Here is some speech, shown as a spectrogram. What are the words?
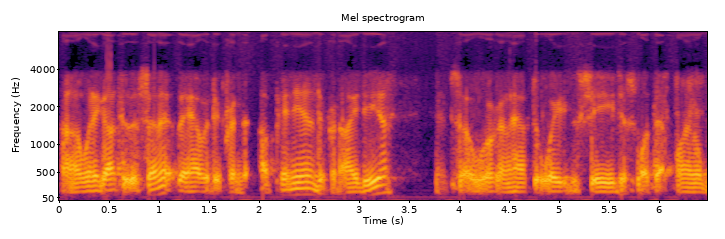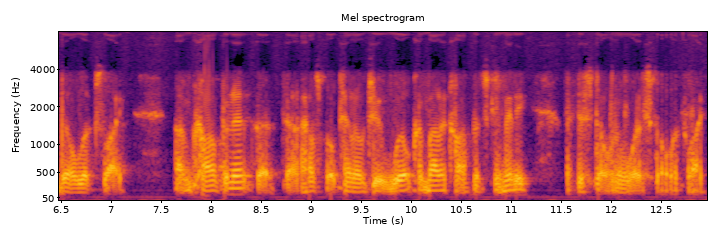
Uh, when it got to the Senate, they have a different opinion, a different idea, and so we're going to have to wait and see just what that final bill looks like. I'm confident that uh, House Bill 1002 will come out of conference committee. I just don't know what it's going to look like.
